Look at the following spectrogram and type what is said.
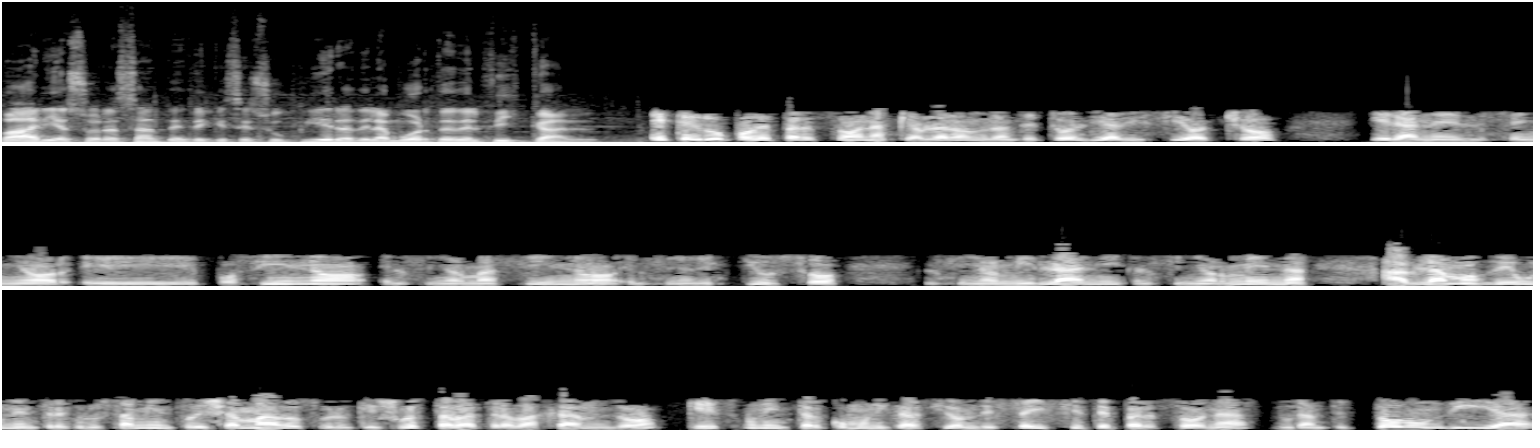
varias horas antes de que se supiera de la muerte del fiscal. Este grupo de personas que hablaron durante todo el día 18 eran el señor eh, Pocino, el señor Massino, el señor Estiuso, el señor Milani, el señor Mena, hablamos de un entrecruzamiento de llamados sobre el que yo estaba trabajando, que es una intercomunicación de seis, siete personas durante todo un día,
